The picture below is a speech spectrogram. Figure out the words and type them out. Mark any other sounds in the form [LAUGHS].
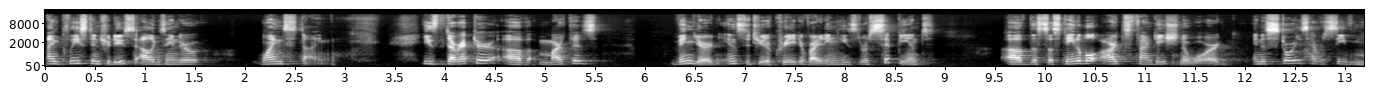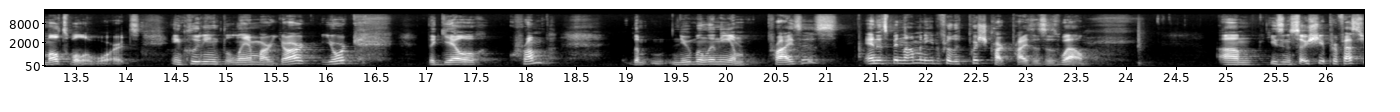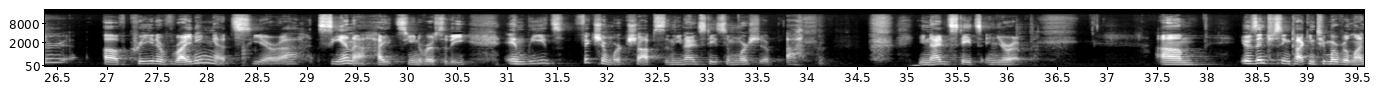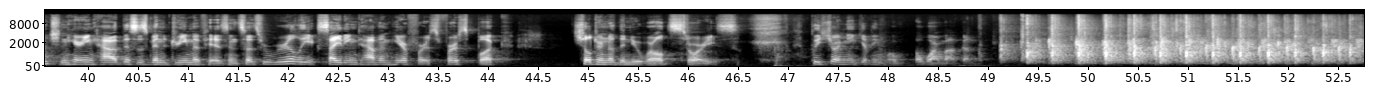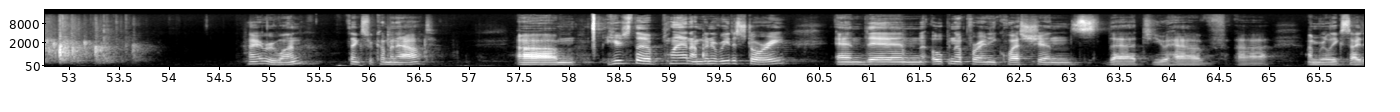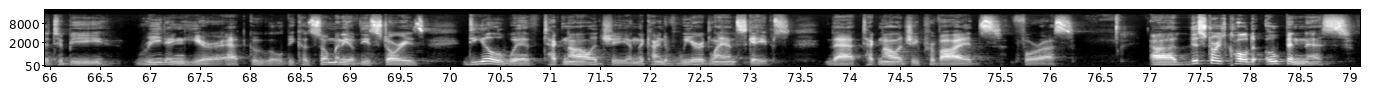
I'm pleased to introduce Alexander Weinstein. He's the director of Martha's Vineyard Institute of Creative Writing. He's the recipient of the Sustainable Arts Foundation Award, and his stories have received multiple awards, including the Lamar York, the Gail Crump, the New Millennium Prizes, and it's been nominated for the Pushcart Prizes as well. Um, he's an associate professor of creative writing at Sierra, Siena Heights University and leads fiction workshops in the United States and worship, uh, [LAUGHS] United States and Europe. Um, it was interesting talking to him over lunch and hearing how this has been a dream of his, and so it's really exciting to have him here for his first book, Children of the New World Stories. Please join me in giving him a, a warm welcome. Hi, everyone. Thanks for coming out. Um, here's the plan. I'm going to read a story and then open up for any questions that you have. Uh, I'm really excited to be reading here at Google because so many of these stories deal with technology and the kind of weird landscapes that technology provides for us. Uh, this story is called Openness.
